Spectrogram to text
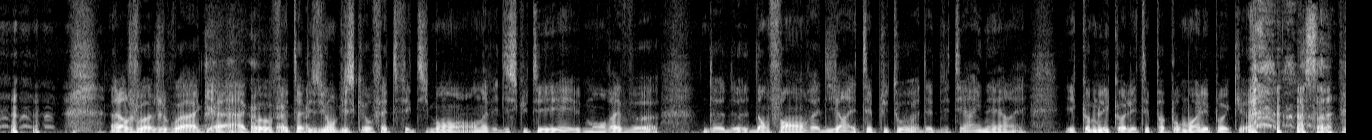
Alors je vois, je vois à, quoi vous faites allusion, puisque en fait effectivement on avait discuté et mon rêve euh, d'enfant, on va dire, était plutôt euh, d'être vétérinaire et, comme l'école n'était pas pour moi à l'époque, pas simple,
